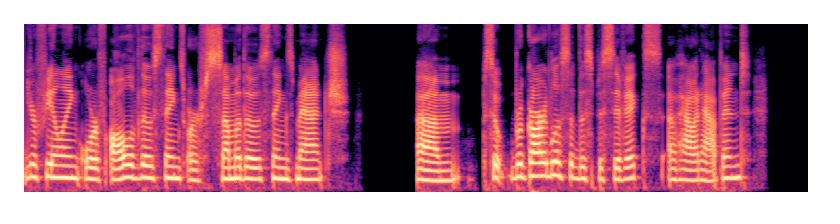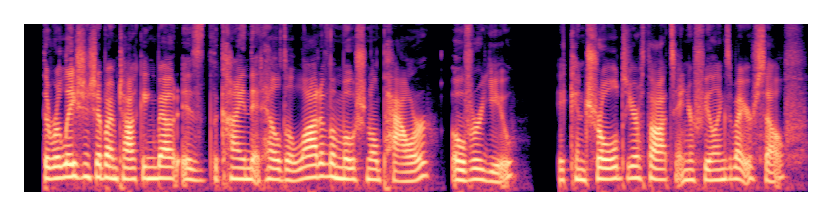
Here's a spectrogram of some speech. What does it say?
you're feeling or if all of those things or some of those things match. Um so regardless of the specifics of how it happened, the relationship I'm talking about is the kind that held a lot of emotional power over you. It controlled your thoughts and your feelings about yourself.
